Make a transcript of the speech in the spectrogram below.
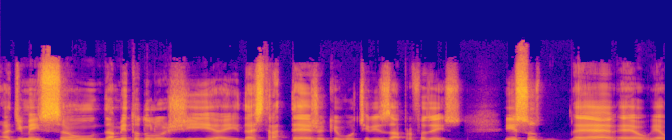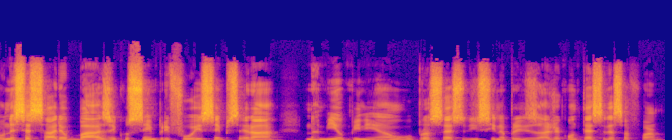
a dimensão da metodologia e da estratégia que eu vou utilizar para fazer isso. Isso é, é, é, o necessário, é o básico, sempre foi e sempre será, na minha opinião, o processo de ensino-aprendizagem acontece dessa forma.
